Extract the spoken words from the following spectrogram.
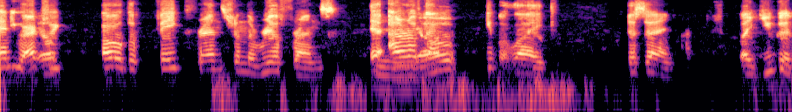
and you actually oh the fake friends from the real friends. Yeah, I don't know if that was me, but like, just saying, like you could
